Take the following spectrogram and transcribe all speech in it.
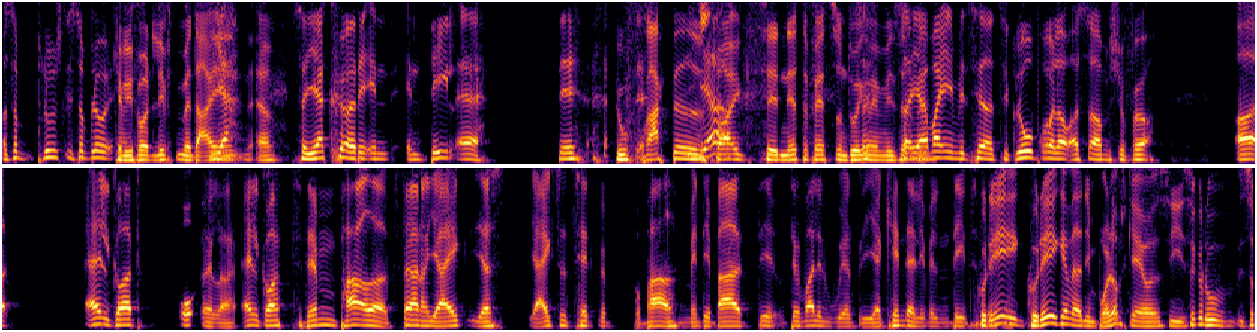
og så pludselig så blev... Kan vi få et lift med dig? Ja. ind? ja. Så jeg kørte en, en del af det. Du fragtede Ja. folk til næste fest, som du ikke var så, inviteret så til. jeg var inviteret til globryllup og som chauffør. Og alt godt, eller alt godt til dem, parret, og nok, jeg er ikke, jeg, jeg er ikke så tæt ved, på parret, men det er bare, det, det var lidt weird, fordi jeg kendte alligevel en del til Kunne festen. det, kunne det ikke have været din bryllupsgave at sige, så, kan du, så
